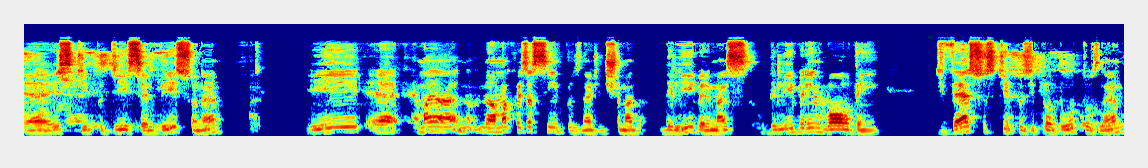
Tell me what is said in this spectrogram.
é, esse tipo de serviço, né? E é, é uma, não é uma coisa simples, né? A gente chama delivery, mas o delivery envolve diversos tipos de produtos, né?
